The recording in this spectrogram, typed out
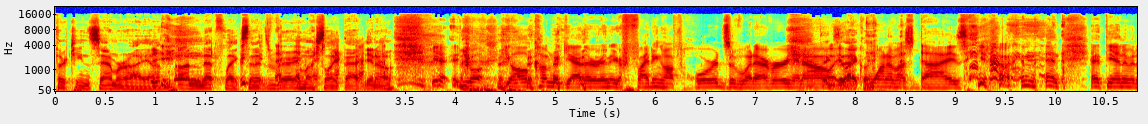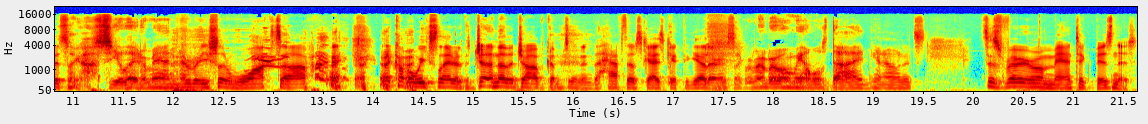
Thirteen Samurai on, on, Netflix, and it's very much like that. You know, yeah, you all, you all come together and you're fighting off hordes of whatever. You know, exactly. like one of us dies. You know, and then at the end of it, it's like. Oh, see you later, man. And everybody sort of walks off. and a couple weeks later, the, another job comes in, and the half those guys get together. And it's like, remember when we almost died? You know, and it's it's this very romantic business.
